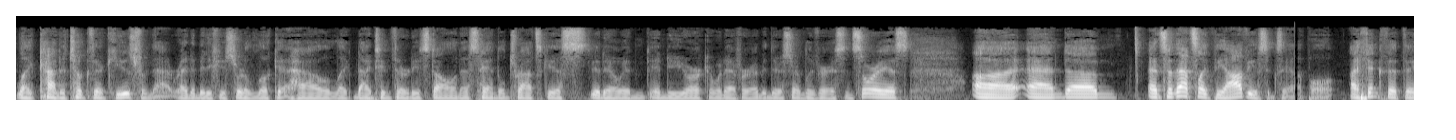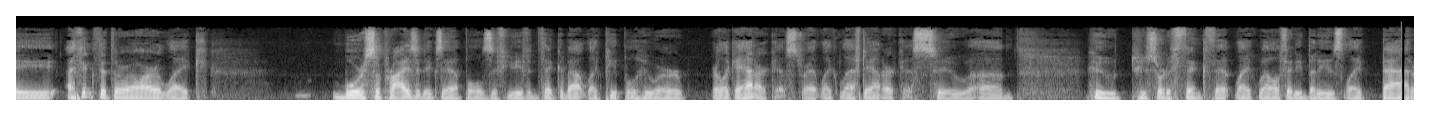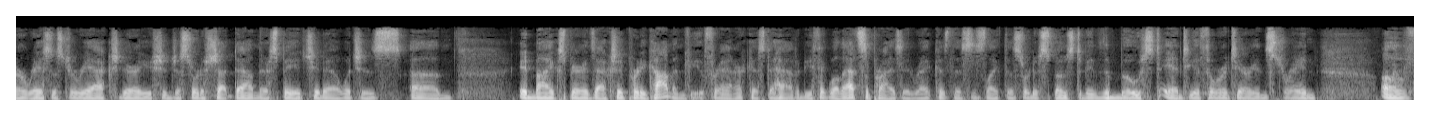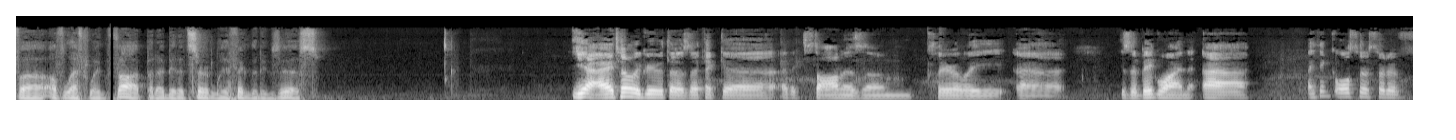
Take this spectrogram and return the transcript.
like kind of took their cues from that, right? I mean, if you sort of look at how like 1930 Stalinists handled Trotskyists, you know, in, in New York or whatever, I mean, they're certainly very censorious, uh, and um, and so that's like the obvious example. I think that they, I think that there are like more surprising examples if you even think about like people who are are like anarchists, right? Like left anarchists who. Um, who who sort of think that like well if anybody's like bad or racist or reactionary you should just sort of shut down their speech you know which is um, in my experience actually a pretty common view for anarchists to have and you think well that's surprising right because this is like the sort of supposed to be the most anti-authoritarian strain of uh, of left-wing thought but i mean it's certainly a thing that exists Yeah, I totally agree with those. I think uh, I think Stalinism clearly uh, is a big one. Uh, I think also sort of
